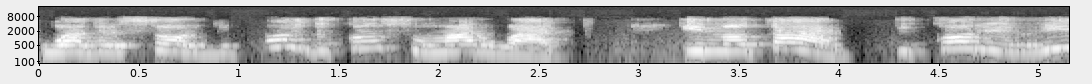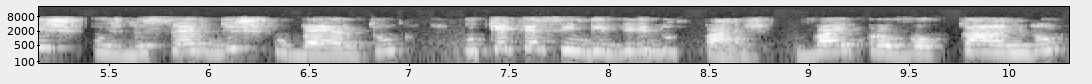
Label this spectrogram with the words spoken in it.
o agressor, depois de consumar o ato e notar que corre riscos de ser descoberto, o que, é que esse indivíduo faz? Vai provocando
